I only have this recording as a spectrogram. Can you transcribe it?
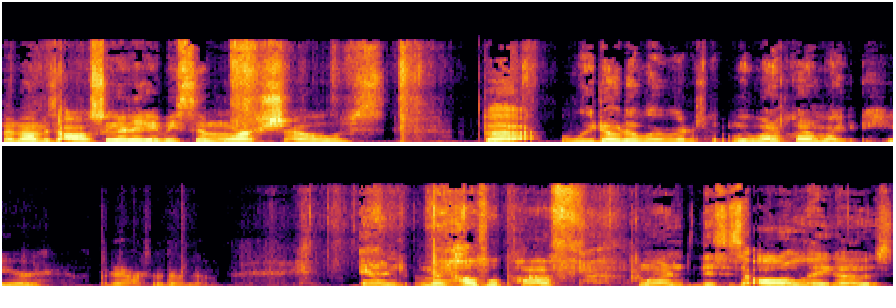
my mom is also going to get me some more shelves. but we don't know where we're gonna put. Them. We want to put them right here, but I also don't know. And my Hufflepuff one. This is all Legos.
